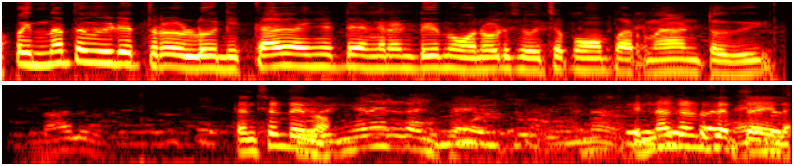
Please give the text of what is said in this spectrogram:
അപ്പോൾ ഇന്നത്തെ വീഡിയോ ഇത്രയേ ഉള്ളൂ. നിക്കാഹ് കഴിഞ്ഞിട്ട് എങ്ങനെ ഉണ്ട് എന്ന് ഓനോട് ചോദിച്ചപ്പോൾ ഓൻ പറഞ്ഞാണ് കേട്ടോ ടെൻഷൻ ഉണ്ടായിരുന്നോ? ഇങ്ങനെ ഒരു ടെൻഷൻ പിന്നെ കണ്ട് സെറ്റ് ആയില്ല.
